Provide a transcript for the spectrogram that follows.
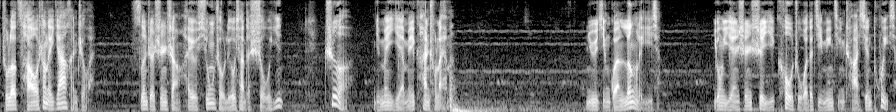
除了草上的压痕之外，死者身上还有凶手留下的手印，这你们也没看出来吗？”女警官愣了一下，用眼神示意扣住我的几名警察先退下。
